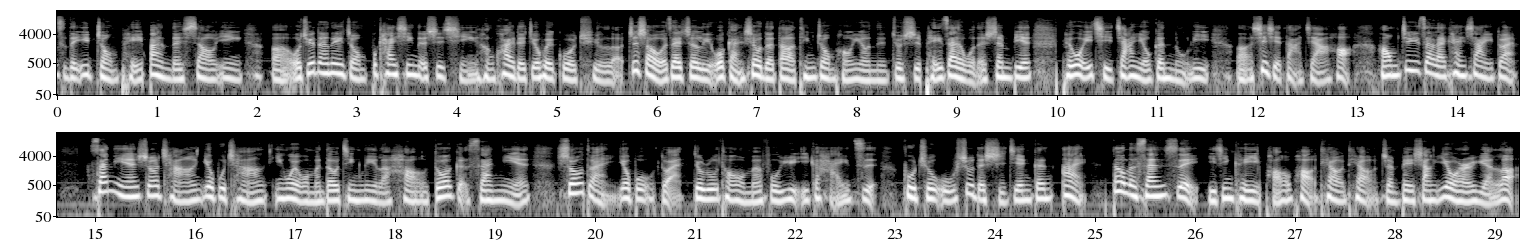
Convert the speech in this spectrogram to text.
子的一种陪伴的效应。呃，我觉得那种不开心的事情，很快的就会。过去了，至少我在这里，我感受得到听众朋友呢，就是陪在我的身边，陪我一起加油跟努力。呃，谢谢大家哈。好，我们继续再来看下一段。三年说长又不长，因为我们都经历了好多个三年；说短又不短，就如同我们抚育一个孩子，付出无数的时间跟爱。到了三岁，已经可以跑跑跳跳，准备上幼儿园了。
